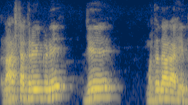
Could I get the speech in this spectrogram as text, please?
राज ठाकरेंकडे जे मतदार आहेत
